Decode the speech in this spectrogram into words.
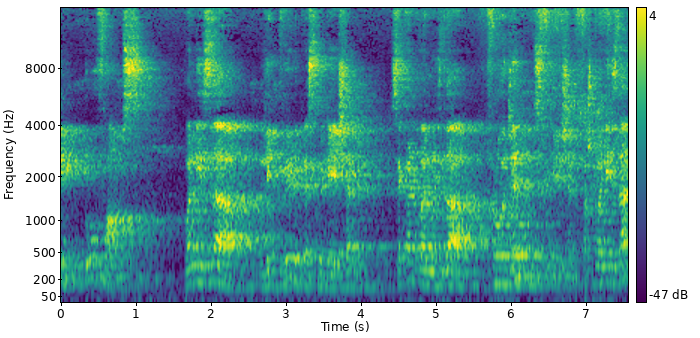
in two forms. One is the liquid precipitation, second one is the frozen precipitation. First one is the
